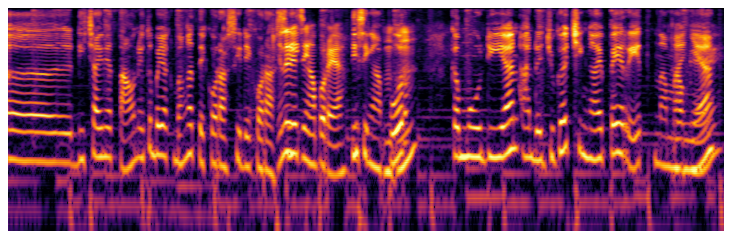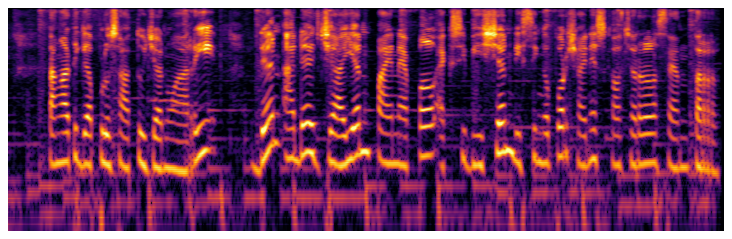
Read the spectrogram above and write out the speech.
eh, di Chinatown itu banyak banget dekorasi-dekorasi Ini di Singapura ya? di Singapura. Mhm. Kemudian ada juga Chingai Parade namanya Oke. Tanggal 31 Januari dan ada Giant Pineapple Exhibition di Singapore Chinese Cultural Center.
